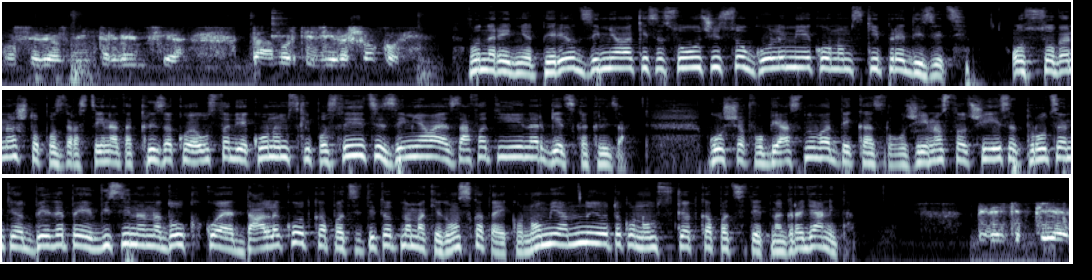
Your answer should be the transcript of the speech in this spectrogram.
посериозна интервенција да амортизира шокови. Во наредниот период земјава ќе се соочи со големи економски предизвици. Особено што по здравствената криза која остави економски последици, земјава ја зафати и енергетска криза. Гошев објаснува дека задолженоста од 60% од БДП е висина на долг која е далеко од капацитетот на македонската економија, но и од економскиот капацитет на граѓаните. Бидејќи тие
